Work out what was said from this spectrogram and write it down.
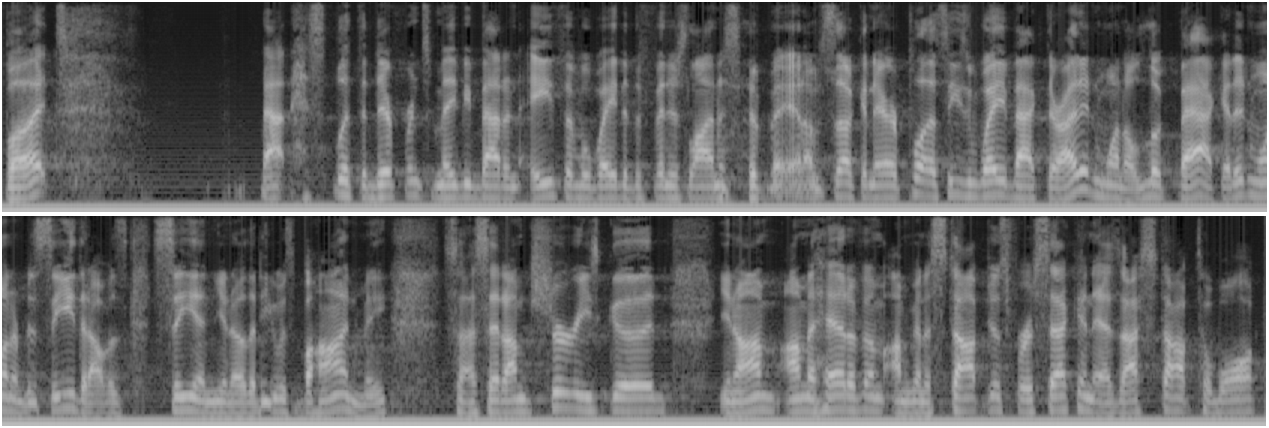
But about split the difference, maybe about an eighth of a way to the finish line. I said, Man, I'm sucking air. Plus, he's way back there. I didn't want to look back. I didn't want him to see that I was seeing, you know, that he was behind me. So I said, I'm sure he's good. You know, I'm, I'm ahead of him. I'm going to stop just for a second. As I stopped to walk,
